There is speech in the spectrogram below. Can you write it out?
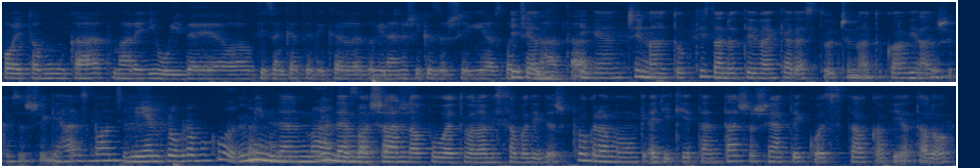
fajta munkát már egy jó ideje a 12. kerületben irányosi közösségi házban igen, csinálták. Igen, csináltuk. 15 éven keresztül csináltuk a Virányosi Közösségi Házban. Milyen programok voltak? Minden, minden vasárnap volt valami szabadidős programunk, egyik héten társasjátékoztak a fiatalok,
